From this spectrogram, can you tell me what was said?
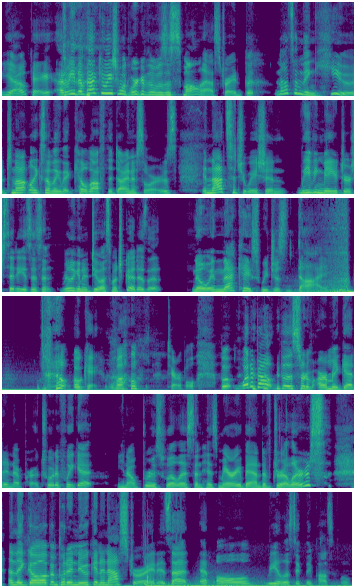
Yeah, okay. I mean, evacuation would work if it was a small asteroid, but not something huge, not like something that killed off the dinosaurs. In that situation, leaving major cities isn't really going to do us much good, is it? No, in that case, we just die. okay, well, terrible. But what about the sort of Armageddon approach? What if we get you know, Bruce Willis and his merry band of drillers, and they go up and put a nuke in an asteroid. Is that at all realistically possible?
